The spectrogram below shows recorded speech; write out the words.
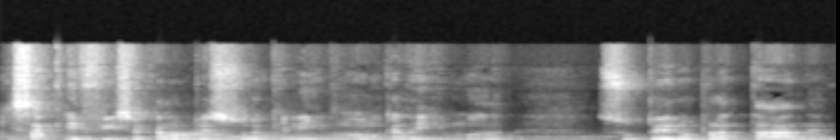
Que sacrifício aquela pessoa, aquele irmão, aquela irmã superou para estar, tá, né?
